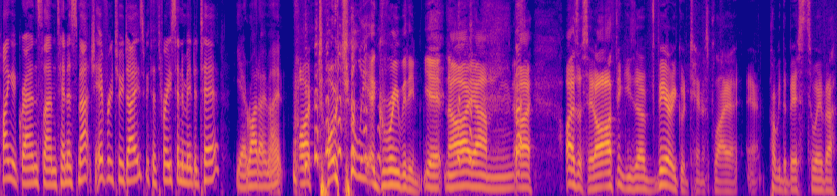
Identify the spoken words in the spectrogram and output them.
Playing a Grand Slam tennis match every two days with a three centimetre tear? Yeah, righto, mate. I totally agree with him. Yeah, no, I um, I, as I said, I think he's a very good tennis player, probably the best to ever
